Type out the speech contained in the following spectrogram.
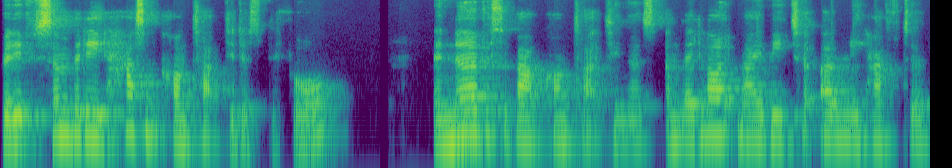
But if somebody hasn't contacted us before, they're nervous about contacting us, and they'd like maybe to only have to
